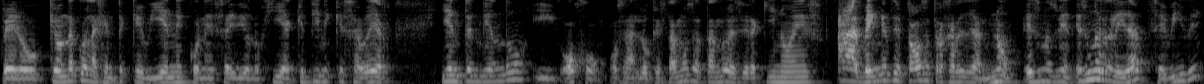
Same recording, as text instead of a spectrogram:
Pero, ¿qué onda con la gente que viene con esa ideología? ¿Qué tiene que saber? Y entendiendo, y ojo, o sea, lo que estamos tratando de decir aquí no es, ah, vénganse todos a trabajar allá. No, es más bien, es una realidad, se vive.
